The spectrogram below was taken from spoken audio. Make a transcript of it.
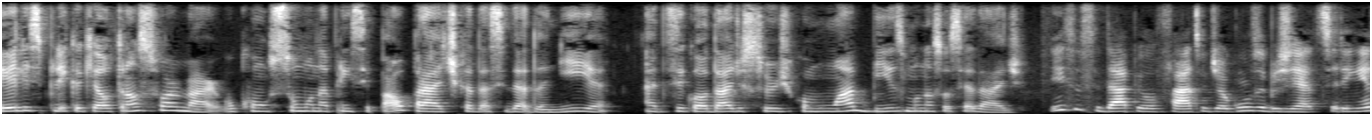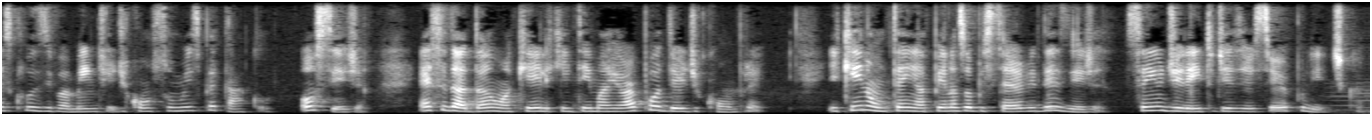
ele explica que ao transformar o consumo na principal prática da cidadania, a desigualdade surge como um abismo na sociedade. Isso se dá pelo fato de alguns objetos serem exclusivamente de consumo e espetáculo, ou seja, é cidadão aquele quem tem maior poder de compra e quem não tem apenas observa e deseja, sem o direito de exercer a política.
